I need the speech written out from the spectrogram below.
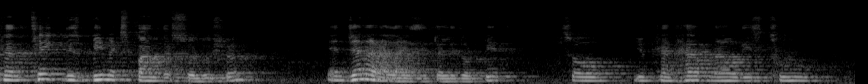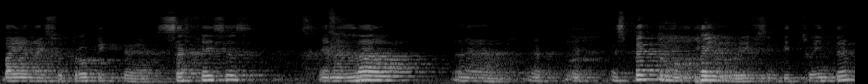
can take this beam expander solution and generalize it a little bit. So you can have now these two bianisotropic uh, surfaces and allow uh, a, a, spectrum of plane waves in between them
